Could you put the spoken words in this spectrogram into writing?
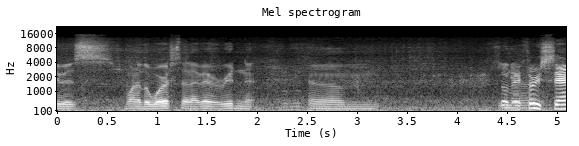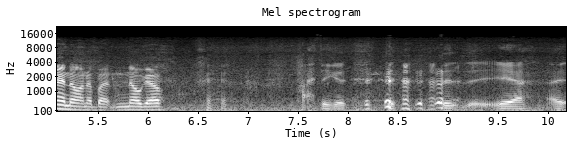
it was one of the worst that I've ever ridden it. Um, So they know, threw sand on it, but no go. I think it. The, the, the, yeah, I,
